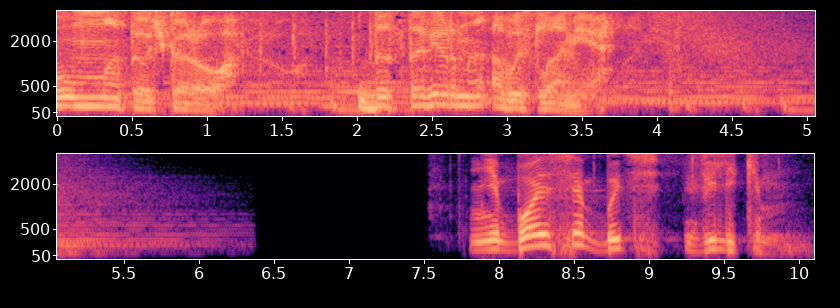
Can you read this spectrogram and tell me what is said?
umma.ru Достоверно об исламе. Не бойся быть великим.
